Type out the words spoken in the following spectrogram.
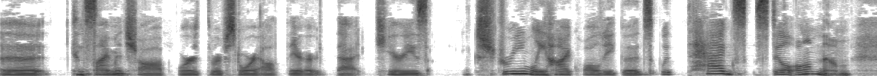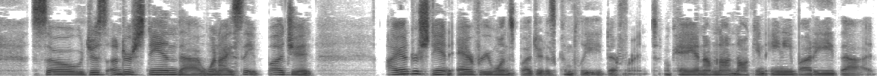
a consignment shop or thrift store out there that carries extremely high quality goods with tags still on them. So just understand that when I say budget, I understand everyone's budget is completely different. Okay. And I'm not knocking anybody that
